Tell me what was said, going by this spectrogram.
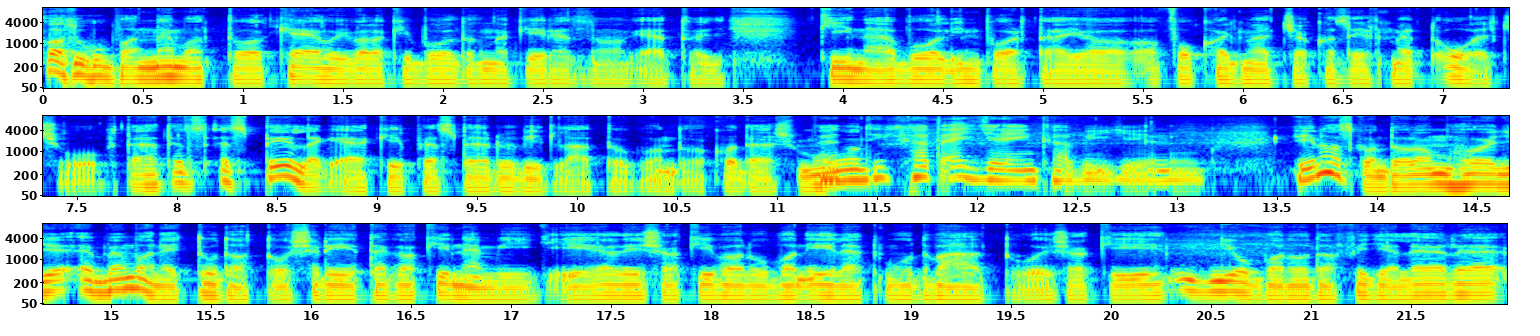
Valóban nem attól kell, hogy valaki boldognak érezze magát, hogy Kínából importálja a fokhagymát csak azért, mert olcsóbb. Tehát ez, ez tényleg elképesztően rövidlátó gondolkodásmód. Pedig hát egyre inkább így élünk. Én azt gondolom, hogy ebben van egy tudatos réteg, aki nem így él, és aki valóban életmódváltó, és aki jobban odafigyel erre,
